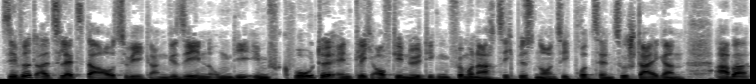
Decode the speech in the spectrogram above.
Sie wird als letzter Ausweg angesehen, um die Impfquote endlich auf die nötigen 85 bis 90 Prozent zu steigern. Aber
